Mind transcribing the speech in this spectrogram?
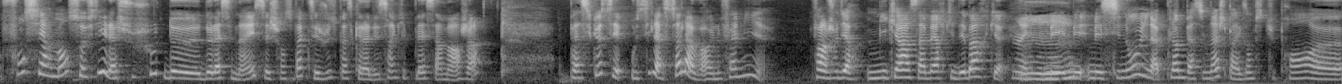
foncièrement, Sophie est la chouchoute de, de la scénariste, et je pense pas que c'est juste parce qu'elle a des seins qui plaisent à Marja, parce que c'est aussi la seule à avoir une famille. Enfin, je veux dire, Mika, sa mère qui débarque, Ouais. Mhm. mais, mais, mais sinon, il y en a plein de personnages, par exemple, si tu prends, euh,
